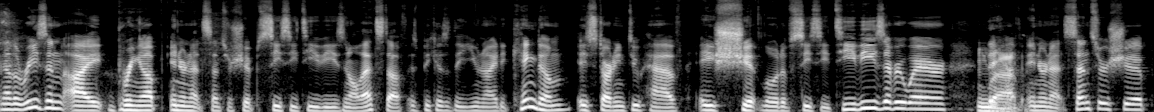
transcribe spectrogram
Now, the reason I bring up internet censorship, CCTVs, and all that stuff is because the United Kingdom is starting to have a shitload of CCTVs everywhere. They Right. have internet censorship.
